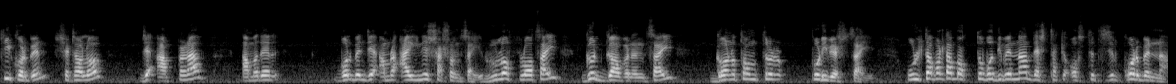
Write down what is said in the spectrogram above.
কি করবেন, সেটা হলো যে আপনারা আমাদের বলবেন যে আমরা আইনের শাসন চাই রুল অফ ল চাই গুড গভর্নেন্স চাই, গণতন্ত্রের পরিবেশ চাই। উল্টাপাল্টা বক্তব্য দিবেন না, দেশটাকে অস্থিতিশীল করবেন না।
